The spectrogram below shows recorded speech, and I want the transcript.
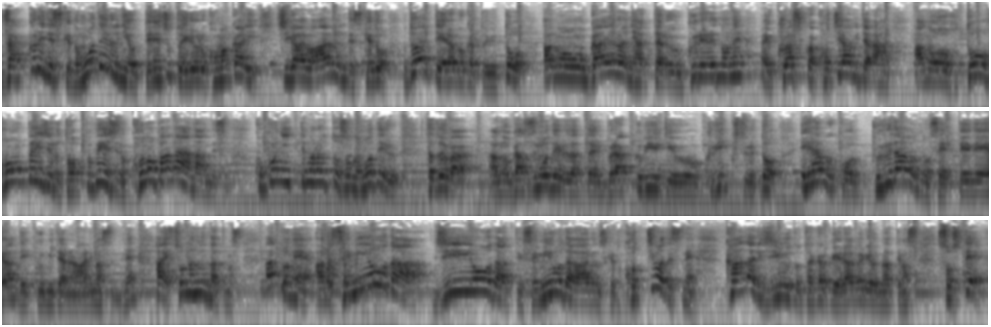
ざっくりですけど、モデルによってね、ちょっといろいろ細かい違いはあるんですけど、どうやって選ぶかというと、あの、概要欄に貼ってあるウクレレのね、詳しくはこちらみたいな、あの、ホームページのトップページのこのバナーなんですよ。ここに行ってもらうと、そのモデル、例えば、あの、ガスモデルだったり、ブラックビューティーをクリックすると、選ぶ、こう、プルダウンの設定で選んでいくみたいなのありますんでね。はい、そんな風になってます。あとね、あの、セミオーダー、G オーダーっていうセミオーダーがあるんですけど、こっちはですね、かなり自由度高く選べるようになってます。そして、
